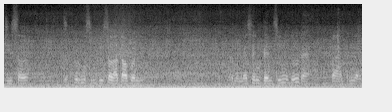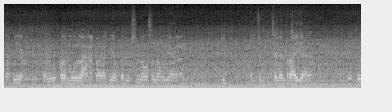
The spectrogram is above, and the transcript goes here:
diesel bermesin diesel ataupun bermesin bensin itu udah paham bener. Tapi yang baru pemula apalagi yang baru senang senangnya terjun di jalan raya itu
